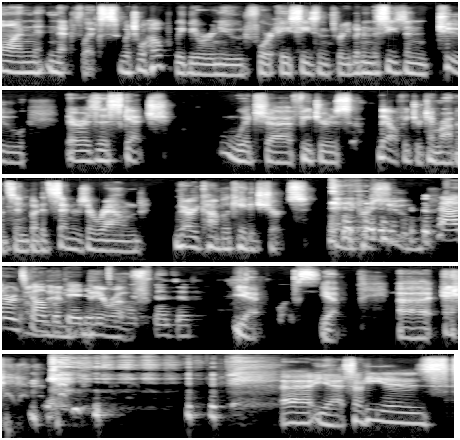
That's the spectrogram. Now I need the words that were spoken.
on Netflix, which will hopefully be renewed for a season three. But in the season two, there is a sketch which uh, features, they all feature Tim Robinson, but it centers around very complicated shirts. And the pursuit. the pattern's them complicated. It's more thereof. expensive. yeah. Of course. Uh, yeah, so he is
